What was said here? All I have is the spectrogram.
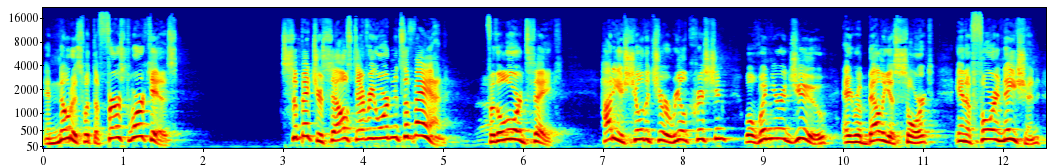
And notice what the first work is Submit yourselves to every ordinance of man for the Lord's sake. How do you show that you're a real Christian? Well, when you're a Jew, a rebellious sort, in a foreign nation,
